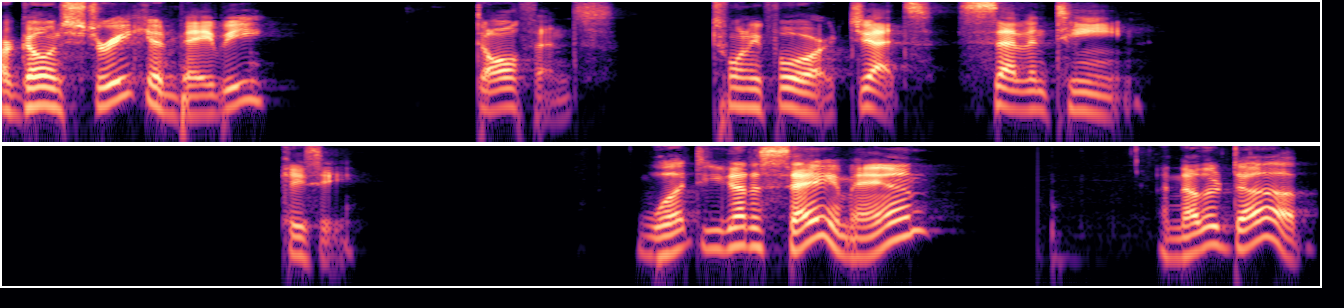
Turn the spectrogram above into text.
are going streaking, baby. Dolphins 24, Jets 17. Casey, what do you got to say, man? Another dub.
